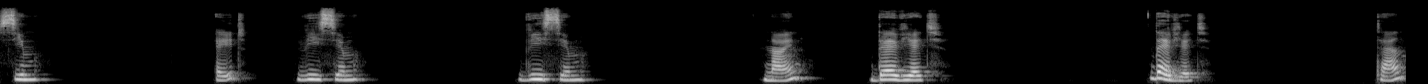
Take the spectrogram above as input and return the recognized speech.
Сім. Eight. Вісім. Вісім. Nine. Дев'ять. Дев'ять. Ten.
